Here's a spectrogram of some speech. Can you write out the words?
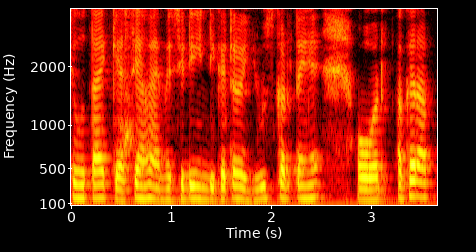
कैसे होता है, कैसे हम एमएससीडी इंडिकेटर यूज़ करते हैं, और अगर आप,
